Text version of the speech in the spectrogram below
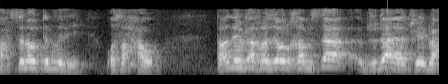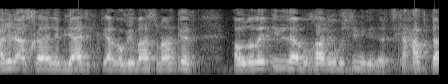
وحسنه الترمذي وصحه طبعا أخرجه الخمسة جداية شيء ابن حجر عسقلاني بداية كتاب وكي باس ما كنت أو ضل إلا بخاري ومسلم يدرس كحفتة.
